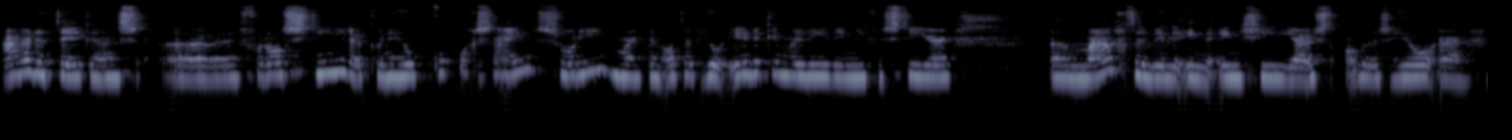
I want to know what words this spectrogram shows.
aardetekens, uh, vooral stieren, kunnen heel koppig zijn. Sorry, maar ik ben altijd heel eerlijk in mijn reading, lieve stier. Uh, maagden willen in de energie juist alles heel erg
